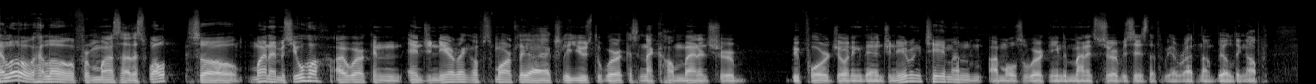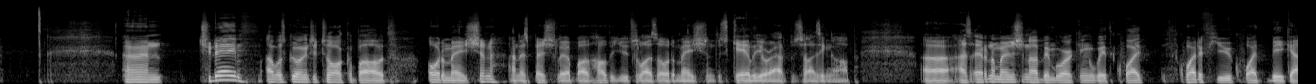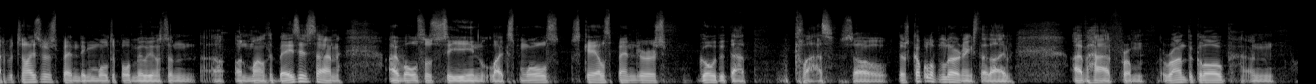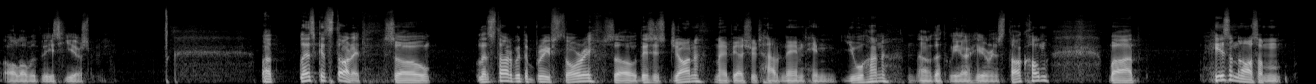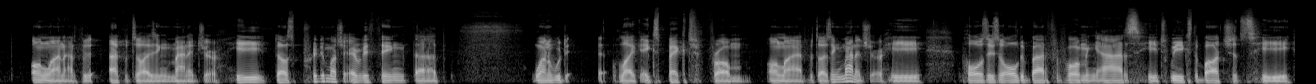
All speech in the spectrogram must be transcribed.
Hello, hello from my side as well. So my name is Juho. I work in engineering of Smartly. I actually used to work as an account manager before joining the engineering team, and I'm also working in the managed services that we are right now building up. And today I was going to talk about automation and especially about how to utilize automation to scale your advertising up. Uh, as Erno mentioned, I've been working with quite quite a few quite big advertisers, spending multiple millions on uh, on monthly basis, and I've also seen like small scale spenders go to that class. So there's a couple of learnings that I've I've had from around the globe and all over these years. But let's get started. So let's start with a brief story. So this is John. Maybe I should have named him Johan now that we are here in Stockholm. But he's an awesome online adver advertising manager. He does pretty much everything that one would like expect from online advertising manager. He pauses all the bad performing ads, he tweaks the budgets, he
